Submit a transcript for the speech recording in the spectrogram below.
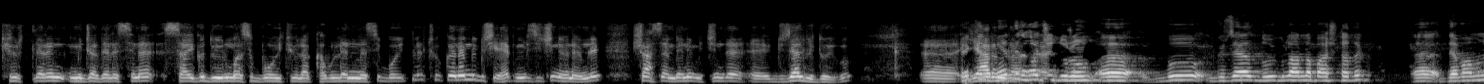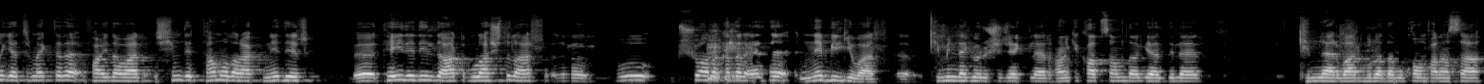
Kürtlerin mücadelesine saygı duyulması boyutuyla, kabullenmesi boyutuyla çok önemli bir şey. Hepimiz için önemli. Şahsen benim için de e, güzel bir duygu. Ee, Peki yarın nedir da, hacı durum? Ee, bu güzel duygularla başladık. Ee, devamını getirmekte de fayda var. Şimdi tam olarak nedir? Ee, teyit edildi artık ulaştılar. Ee, bu şu ana kadar elde ne bilgi var? Ee, kiminle görüşecekler? Hangi kapsamda geldiler? Kimler var burada bu konferansa?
